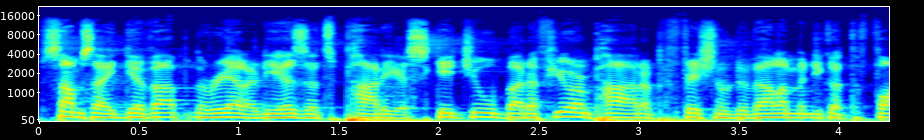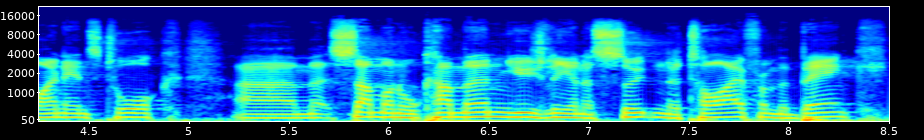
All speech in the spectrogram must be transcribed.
some say give up. The reality is it's part of your schedule. But if you're in part of professional development, you've got the finance talk. Um, someone will come in, usually in a suit and a tie from the bank.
